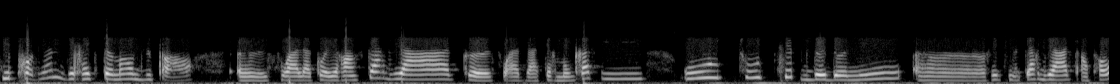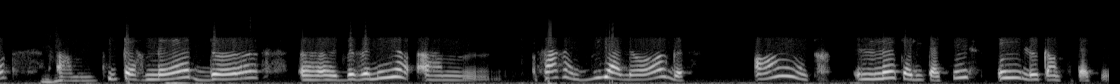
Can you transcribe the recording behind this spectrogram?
qui proviennent directement du corps, euh, soit la cohérence cardiaque, soit de la thermographie, ou tout type de données, rythme cardiaque, entre autres, mm-hmm. qui permet de euh, de venir euh, faire un dialogue entre le qualitatif et le quantitatif.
